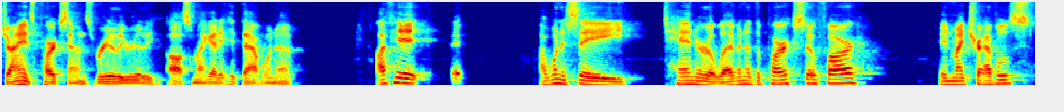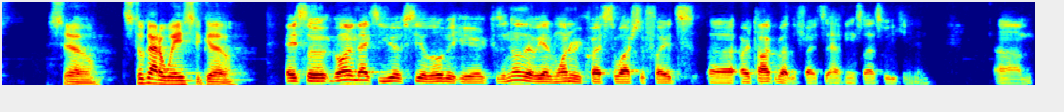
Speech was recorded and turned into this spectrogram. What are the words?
Giants Park sounds really, really awesome. I got to hit that one up. I've hit, I want to say ten or eleven of the parks so far in my travels. So still got a ways to go. Hey, so going back to UFC a little bit here, because I know that we had one request to watch the fights uh, or talk about the fights that happened this last weekend. Um,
